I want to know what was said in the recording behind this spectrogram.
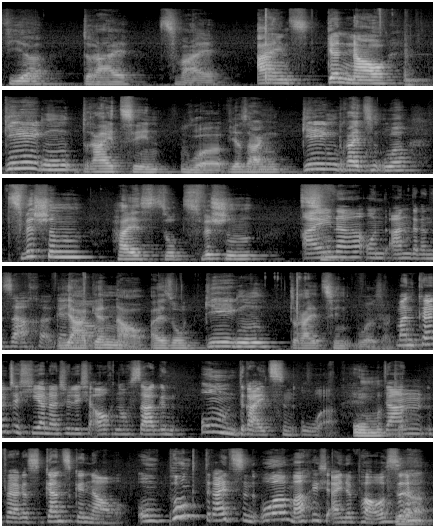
vier, drei, zwei, eins. Genau. Gegen 13 Uhr. Wir sagen gegen 13 Uhr. Zwischen heißt so zwischen. Einer und anderen Sache, genau. Ja, genau. Also gegen 13 Uhr sagt man. Man könnte hier natürlich auch noch sagen um 13 Uhr. Um. Dann wäre es ganz genau. Um Punkt 13 Uhr mache ich eine Pause. ja.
